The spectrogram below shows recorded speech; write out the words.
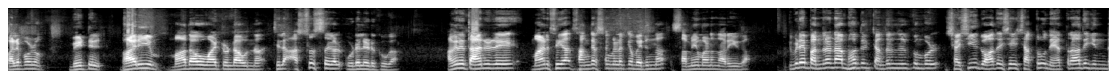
പലപ്പോഴും വീട്ടിൽ ഭാര്യയും മാതാവുമായിട്ടുണ്ടാവുന്ന ചില അസ്വസ്ഥതകൾ ഉടലെടുക്കുക. അങ്ങനെ താനൊരു മാനസിക സംഘർഷങ്ങളൊക്കെ വരുന്ന സമയമാണെന്ന് അറിയുക. ഇവിടെ പന്ത്രണ്ടാം ഭാവത്തിൽ ചന്ദ്രൻ നിൽക്കുമ്പോൾ ശശി ദ്വാദശി ശത്രു നേത്രാദി ചിന്ത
